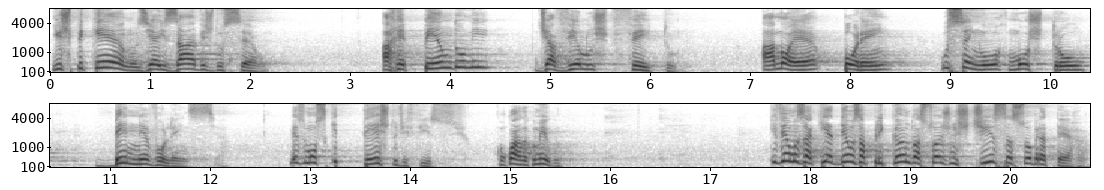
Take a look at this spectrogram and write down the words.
e os pequenos e as aves do céu. Arrependo-me de havê-los feito. A Noé, porém, o Senhor mostrou benevolência. Meus irmãos, que texto difícil. Concorda comigo? O que vemos aqui é Deus aplicando a sua justiça sobre a terra.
